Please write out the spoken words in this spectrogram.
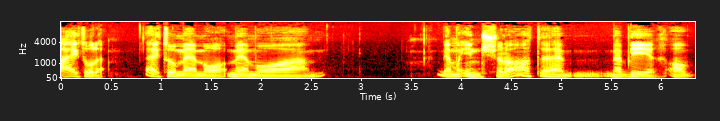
Nei, jeg tror det. Jeg tror vi må, vi må, vi må innse da at vi blir av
